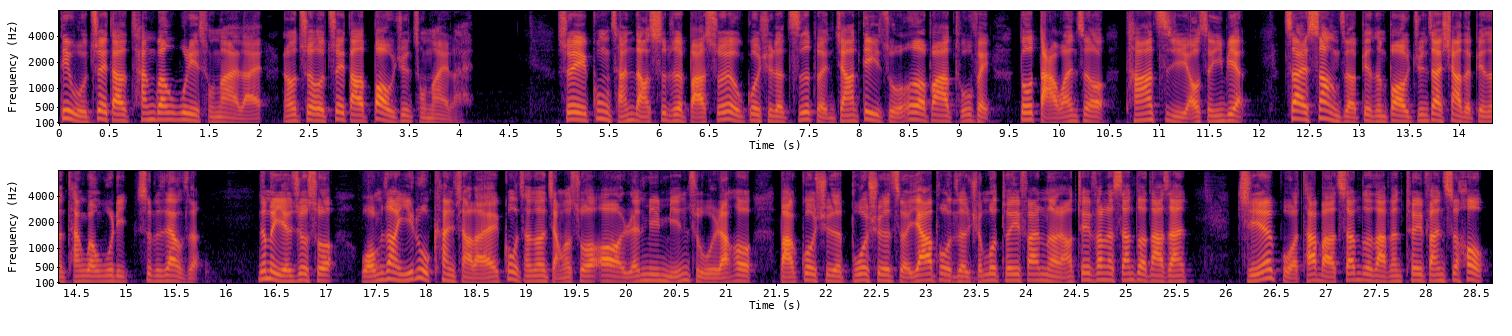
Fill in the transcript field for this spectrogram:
第五，最大的贪官污吏从哪里来？然后最后，最大的暴君从哪里来？所以，共产党是不是把所有过去的资本家、地主、恶霸、土匪都打完之后，他自己摇身一变，在上者变成暴君，在下者变成贪官污吏，是不是这样子？那么也就是说，我们这样一路看下来，共产党讲了说，哦，人民民主，然后把过去的剥削者、压迫者全部推翻了，然后推翻了三座大山，结果他把三座大山推翻之后，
